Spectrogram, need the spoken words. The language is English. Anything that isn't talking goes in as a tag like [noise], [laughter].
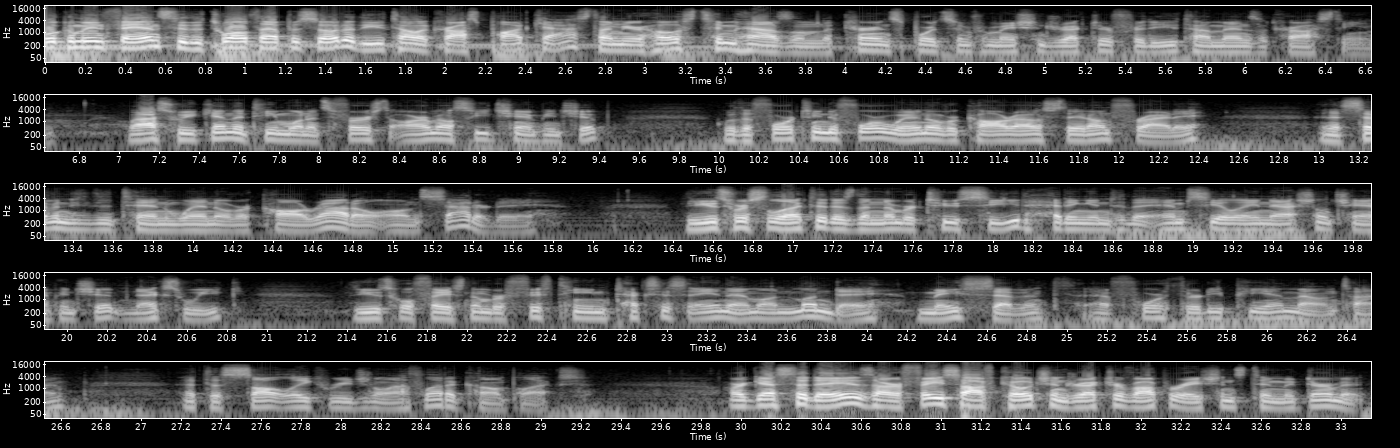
Welcome in, fans, to the 12th episode of the Utah Lacrosse Podcast. I'm your host, Tim Haslam, the current sports information director for the Utah men's lacrosse team. Last weekend, the team won its first RMLC championship with a 14 4 win over Colorado State on Friday and a 17 10 win over Colorado on Saturday. The Utes were selected as the number two seed heading into the MCLA National Championship next week. The Utes will face number 15 Texas A&M on Monday, May 7th at 4:30 p.m. Mountain Time at the Salt Lake Regional Athletic Complex. Our guest today is our face-off coach and director of operations, Tim McDermott.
